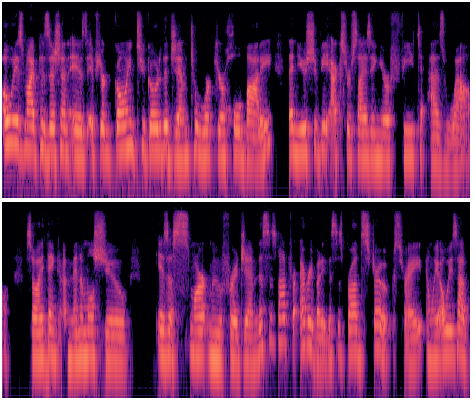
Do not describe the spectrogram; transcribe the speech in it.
always my position is if you're going to go to the gym to work your whole body, then you should be exercising your feet as well. So I think a minimal shoe is a smart move for a gym. This is not for everybody. This is broad strokes, right? And we always have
